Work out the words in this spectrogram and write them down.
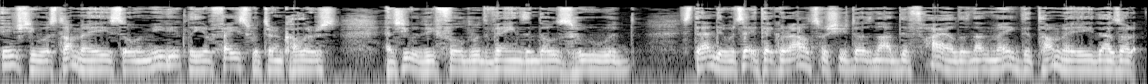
if she was tamei, so immediately her face would turn colors, and she would be filled with veins, and those who would stand there would say, take her out so she does not defile, does not make the tamei dazor.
